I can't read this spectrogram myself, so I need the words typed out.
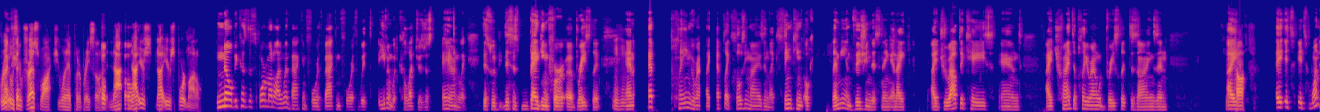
Really, with sure. a dress watch, you want to put a bracelet on So, it, not so not your not your sport model. no, because the sport model, I went back and forth, back and forth with even with collectors. Just hey, like this would be, this is begging for a bracelet, hmm and I kept playing around. I kept like closing my eyes and like thinking, okay, let me envision this thing. And I, I drew out the case and I tried to play around with bracelet designs. And It's I, tough. it- it's it's one.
